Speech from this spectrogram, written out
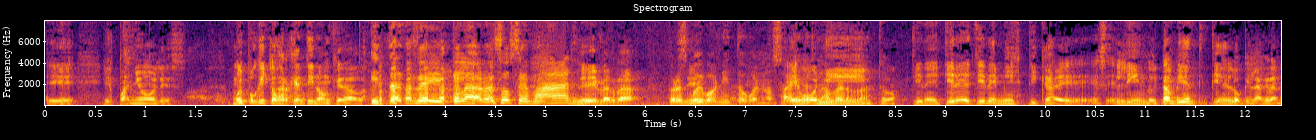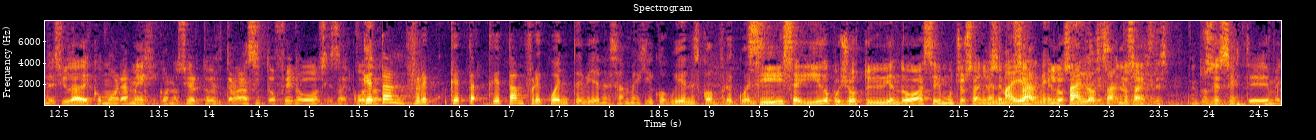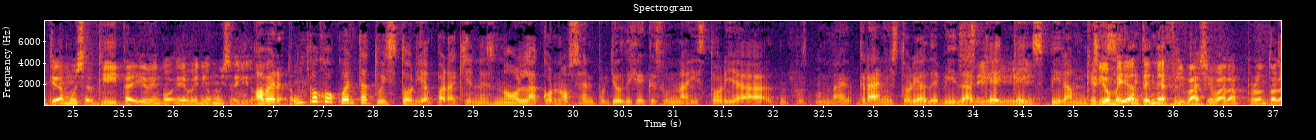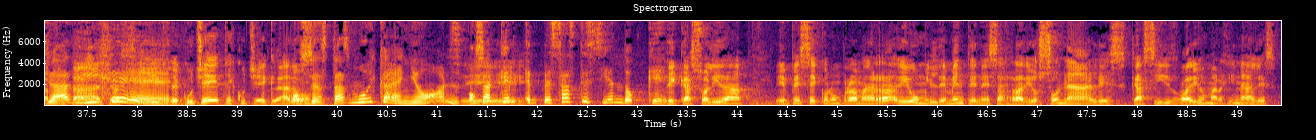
eh, españoles. Muy poquitos argentinos han quedado. Y sí, claro, esos se van. Sí, ¿verdad? Pero es Sí. muy bonito Buenos Aires, Es la bonito, tiene, tiene, tiene mística, ¿eh? es, lindo. Y también tiene lo que las grandes ciudades, como ahora México, ¿no es cierto? El tránsito feroz y esas cosas. ¿Qué tan, qué, ta- qué tan frecuente vienes a México? ¿Vienes con frecuencia? Sí, seguido, pues yo estoy viviendo hace muchos años En en, Los, Miami. Á- en Los Ah, Ángeles. Los en Los Ángeles. Entonces este, me queda muy cerquita y vengo, he venido muy seguido. A ver, un poco cuenta tu historia para quienes no la conocen. Porque yo dije que es una historia, pues, una gran historia de vida Sí. que, que inspira muchísimo. Que Dios mediante Netflix va a llevar a pronto a la Ya pantalla. dije. Sí, te escuché, te escuché, claro. O sea, estás muy cañón. Sí. O sea, ¿qué, ¿empezaste siendo qué? De casualidad, empecé con un programa de radio, humildemente, en esas radios zonales, casi radios marginales.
